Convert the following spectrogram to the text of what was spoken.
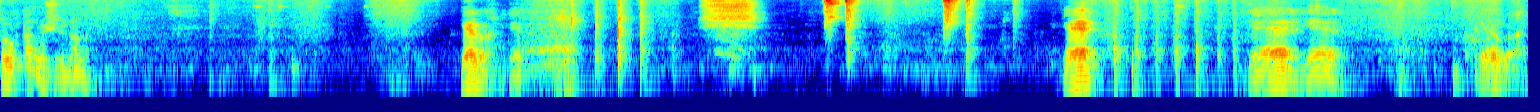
Soğuktan mı üşüdün oğlum? Gel bak gel. Şşş. Gel. Gel gel. Gel bak.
